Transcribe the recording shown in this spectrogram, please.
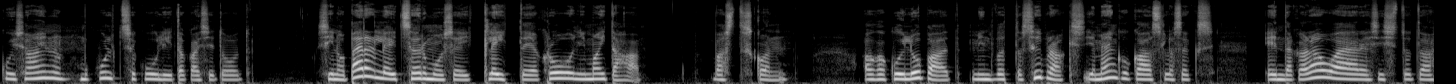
kui sa ainult mu kuldse kuuli tagasi tood. sinu pärleid, sõrmuseid, kleite ja krooni ma ei taha, vastas konn. aga kui lubad mind võtta sõbraks ja mängukaaslaseks, endaga laua ääres istuda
